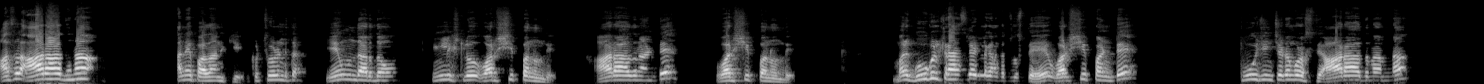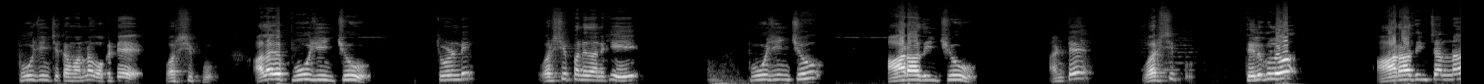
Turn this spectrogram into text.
అసలు ఆరాధన అనే పదానికి ఇక్కడ చూడండి ఏముంది అర్థం? ఇంగ్లీష్లో వర్షిప్ అని ఉంది. ఆరాధన అంటే వర్షిప్ అని ఉంది. మరి గూగుల్ ట్రాన్స్లేట్లో కనుక చూస్తే వర్షిప్ అంటే పూజించడం కూడా వస్తుంది. ఆరాధన అన్న పూజించటం అన్న ఒకటే వర్షిప్ అలాగే పూజించు. చూడండి. వర్షిప్ అనే దానికి పూజించు ఆరాధించు అంటే వర్షిప్ తెలుగులో ఆరాధించన్నా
